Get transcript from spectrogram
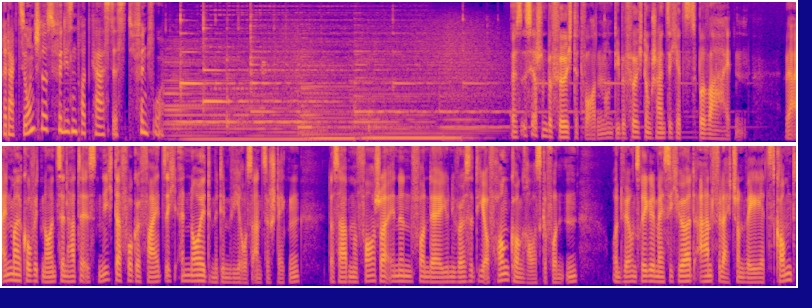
Redaktionsschluss für diesen Podcast ist 5 Uhr. Es ist ja schon befürchtet worden und die Befürchtung scheint sich jetzt zu bewahrheiten. Wer einmal Covid-19 hatte, ist nicht davor gefeit, sich erneut mit dem Virus anzustecken. Das haben ForscherInnen von der University of Hong Kong rausgefunden und wer uns regelmäßig hört, ahnt vielleicht schon, wer jetzt kommt.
